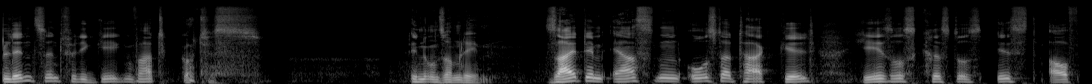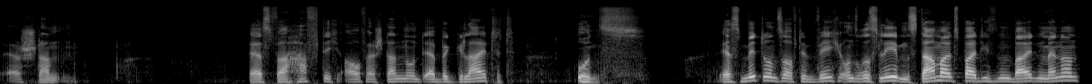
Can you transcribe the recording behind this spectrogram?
blind sind für die Gegenwart Gottes in unserem Leben. Seit dem ersten Ostertag gilt, Jesus Christus ist auferstanden. Er ist wahrhaftig auferstanden und er begleitet uns. Er ist mit uns auf dem Weg unseres Lebens. Damals bei diesen beiden Männern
